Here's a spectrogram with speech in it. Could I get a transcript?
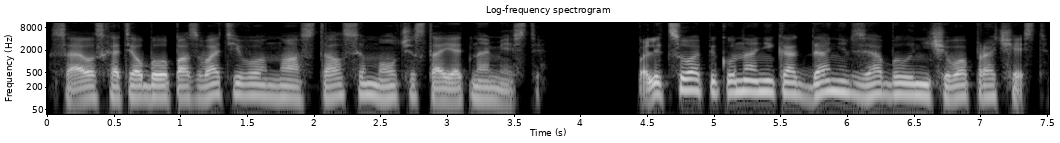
Сайлос хотел было позвать его, но остался молча стоять на месте. По лицу опекуна никогда нельзя было ничего прочесть.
